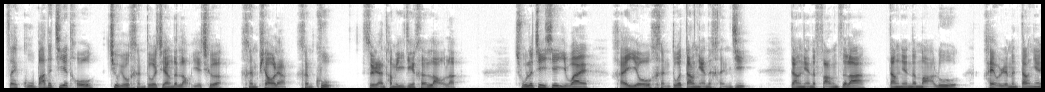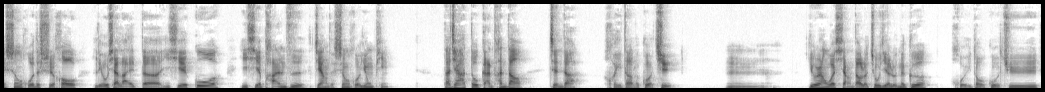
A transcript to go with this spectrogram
在古巴的街头就有很多这样的老爷车，很漂亮，很酷。虽然他们已经很老了。除了这些以外，还有很多当年的痕迹，当年的房子啦，当年的马路，还有人们当年生活的时候留下来的一些锅、一些盘子这样的生活用品，大家都感叹到：真的回到了过去。嗯，又让我想到了周杰伦的歌《回到过去》。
